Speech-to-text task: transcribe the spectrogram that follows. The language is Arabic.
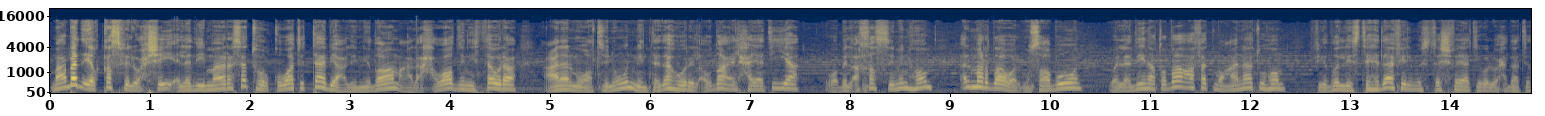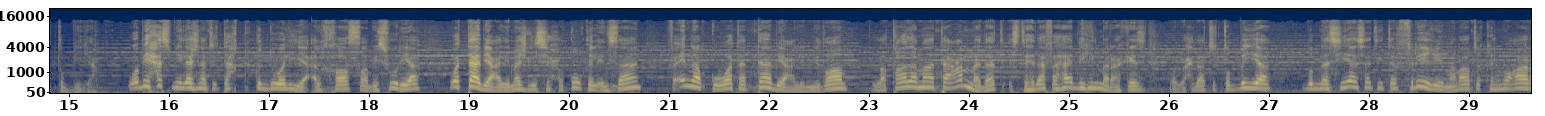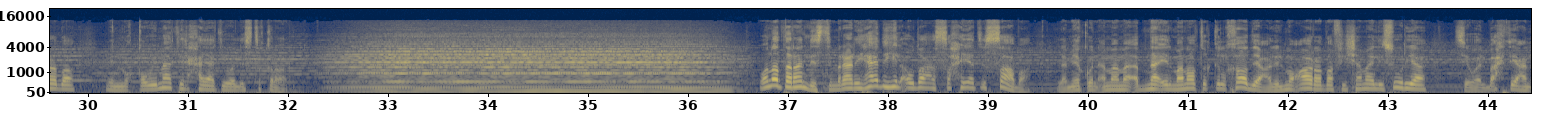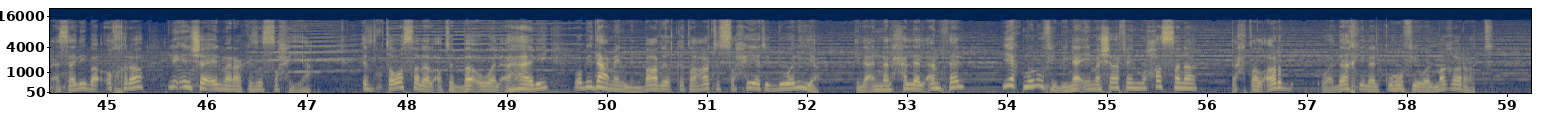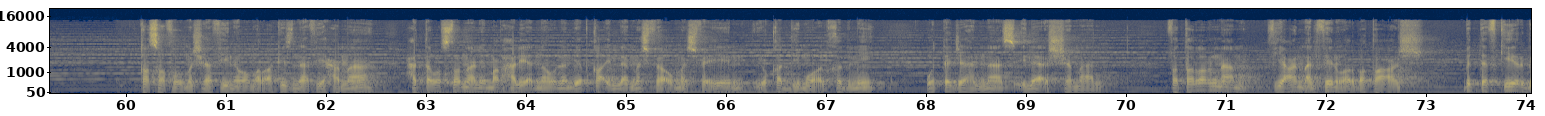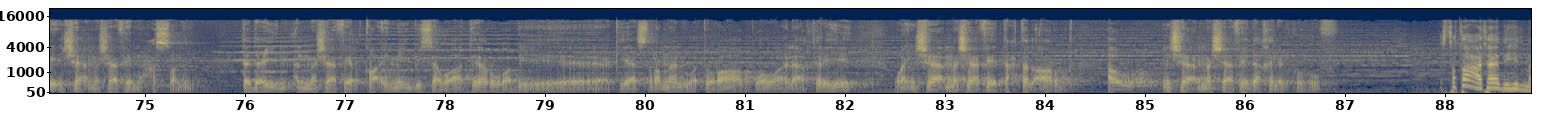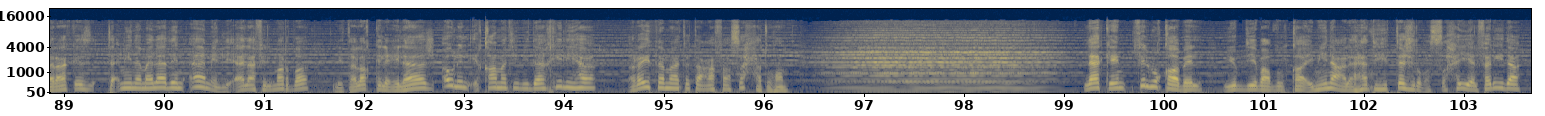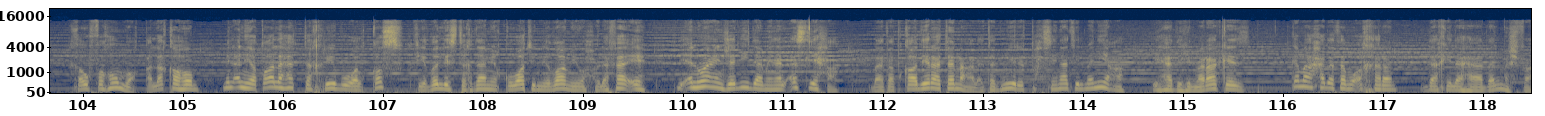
مع بدء القصف الوحشي الذي مارسته القوات التابعة للنظام على حواضن الثورة عانى المواطنون من تدهور الأوضاع الحياتية وبالأخص منهم المرضى والمصابون والذين تضاعفت معاناتهم في ظل استهداف المستشفيات والوحدات الطبية. وبحسب لجنة التحقيق الدولية الخاصة بسوريا والتابعة لمجلس حقوق الإنسان فإن القوات التابعة للنظام لطالما تعمدت استهداف هذه المراكز والوحدات الطبية ضمن سياسة تفريغ مناطق المعارضة من مقومات الحياة والاستقرار. ونظرا لاستمرار هذه الأوضاع الصحية الصعبة لم يكن أمام أبناء المناطق الخاضعة للمعارضة في شمال سوريا سوى البحث عن أساليب أخرى لإنشاء المراكز الصحية. إذ توصل الأطباء والأهالي وبدعم من بعض القطاعات الصحية الدولية إلى أن الحل الأمثل يكمن في بناء مشاف محصنة تحت الأرض وداخل الكهوف والمغارات. قصفوا مشافينا ومراكزنا في حماة حتى وصلنا لمرحلة أنه لم يبقى إلا مشفى أو مشفيين يقدموا الخدمة واتجه الناس إلى الشمال. فاضطررنا في عام 2014 بالتفكير بإنشاء مشافي محصنة تدعيم المشافي القائمة بسواتر وبأكياس رمل وتراب وإلى آخره وإنشاء مشافي تحت الأرض أو إنشاء مشافي داخل الكهوف. استطاعت هذه المراكز تأمين ملاذ آمن لآلاف المرضى لتلقي العلاج أو للإقامة بداخلها ريثما تتعافى صحتهم. لكن في المقابل يبدي بعض القائمين على هذه التجربة الصحية الفريدة خوفهم وقلقهم من أن يطالها التخريب والقصف في ظل استخدام قوات النظام وحلفائه لأنواع جديدة من الأسلحة باتت قادرة على تدمير التحصينات المنيعة لهذه المراكز كما حدث مؤخرا داخل هذا المشفى.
